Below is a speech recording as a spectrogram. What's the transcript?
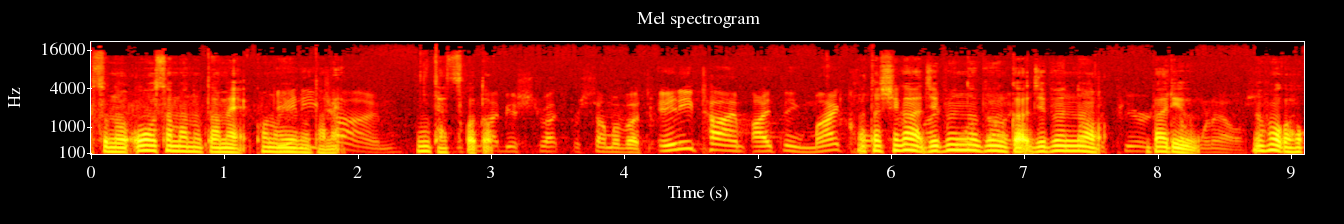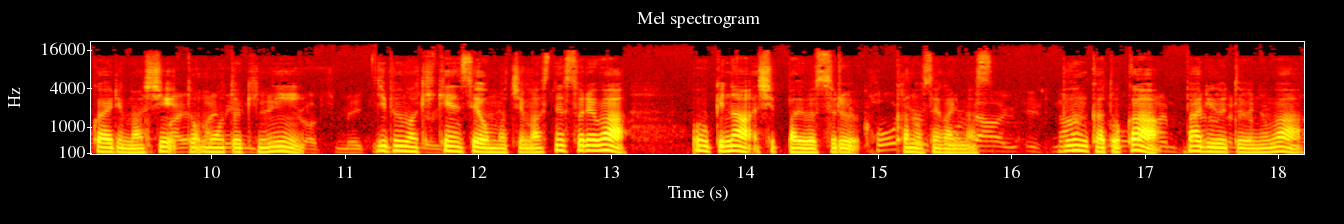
その王様のためこの世のため。に立つこと。私が自分の文化自分のバリューの方が他よりましと思う時に自分は危険性を持ちますね。それは大きな失敗をする可能性があります。文化とかバリューというのは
